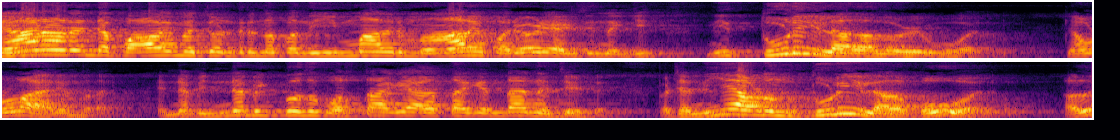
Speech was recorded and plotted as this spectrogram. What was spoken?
ഞാനാണ് എന്റെ പാവം വെച്ചോണ്ടിരുന്നപ്പോ നീ ഇമാതിരി മാറിയ പരിപാടി അയച്ചിരുന്നെങ്കിൽ നീ തുണിയില്ലാതെ അത് ഒഴിവ് പോകുമായിരുന്നു ഞാൻ ഉള്ള കാര്യം പറയാം. എന്നെ പിന്നെ ബിഗ് ബോസ് പുറത്താക്കി അകത്താക്കി എന്താന്ന് വെച്ചിട്ട്? പക്ഷെ നീ അവിടെ നിന്ന് തുണിയില്ലാതെ പോകുമായിരുന്നു അത്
